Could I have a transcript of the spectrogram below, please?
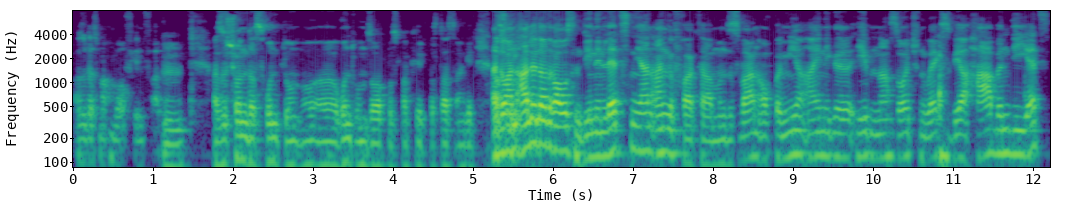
Also das machen wir auf jeden Fall. Mhm. Also schon das rundum, äh, rundum Sorglospaket, was das angeht. Also an alle da draußen, die in den letzten Jahren angefragt haben, und es waren auch bei mir einige eben nach solchen Wax, wir haben die jetzt.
